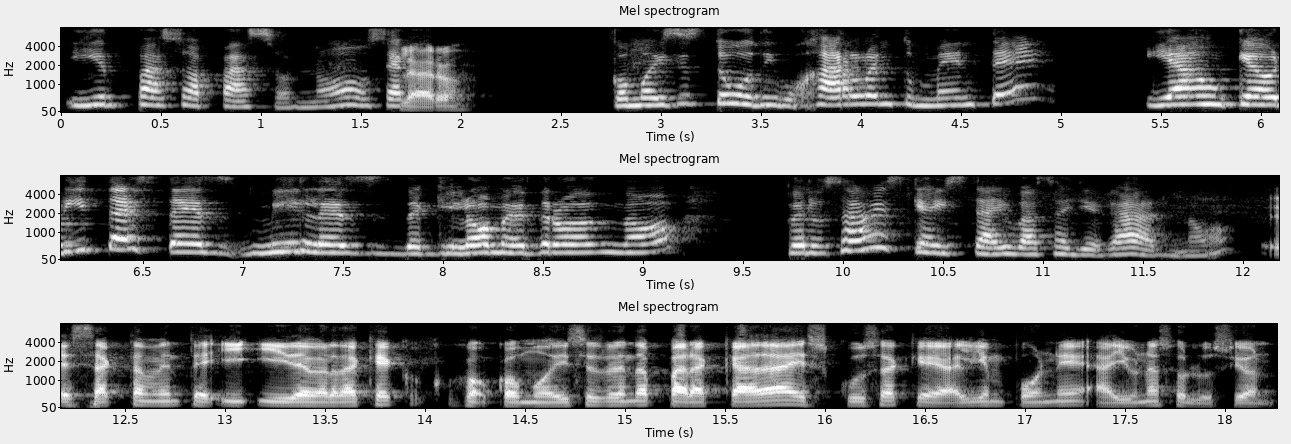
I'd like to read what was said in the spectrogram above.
ir paso a paso, ¿no? O sea, claro. como dices tú, dibujarlo en tu mente y aunque ahorita estés miles de kilómetros, ¿no? Pero sabes que ahí está y vas a llegar, ¿no? Exactamente. Y, y de verdad que, como dices, Brenda, para cada excusa que alguien pone hay una solución.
